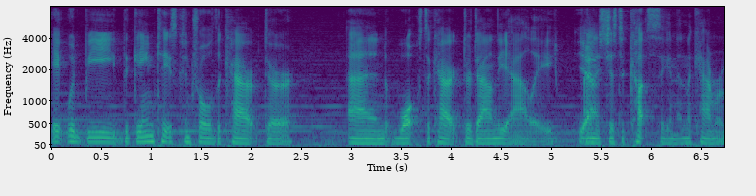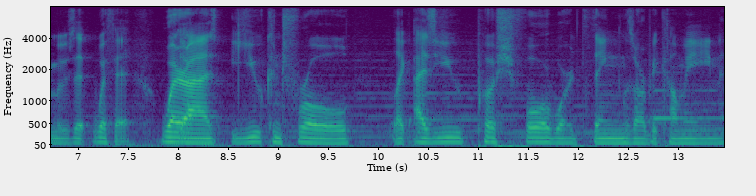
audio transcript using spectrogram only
it would be the game takes control of the character and walks the character down the alley, Yeah. and it's just a cutscene, and the camera moves it with it. Whereas you control, like as you push forward, things are becoming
